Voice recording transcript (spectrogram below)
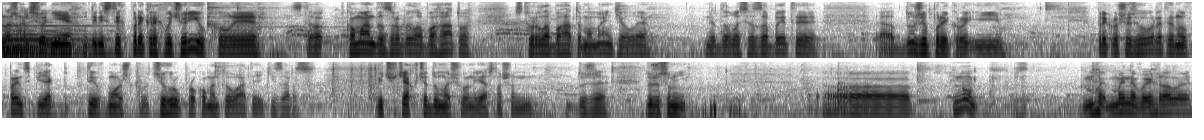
На жаль, сьогодні один із тих прикрих вечорів, коли команда зробила багато, створила багато моментів, але не вдалося забити. Е, Дуже прикро і прикро щось говорити. Ну, в принципі, як ти можеш про цю гру прокоментувати, які зараз відчуття, хоча думаю, що вони ясно, що дуже, дуже сумні. Е, ну, ми, ми не виграли,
